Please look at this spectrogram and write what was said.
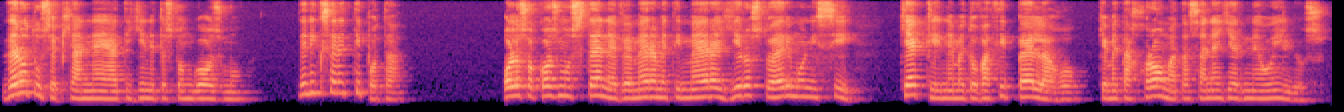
Δεν ρωτούσε πια νέα τι γίνεται στον κόσμο. Δεν ήξερε τίποτα. Όλος ο κόσμος στένευε μέρα με τη μέρα γύρω στο έρημο νησί και έκλεινε με το βαθύ πέλαγο και με τα χρώματα σαν έγερνε ο ήλιος.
